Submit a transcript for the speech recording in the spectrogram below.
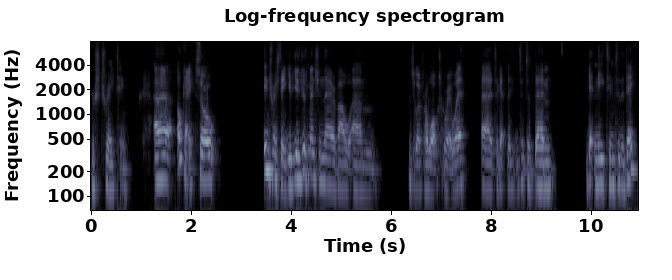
frustrating. Uh, okay, so interesting. You, you just mentioned there about um, just going for a walk's a great way uh, to get the to, to um, get neat into the day.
